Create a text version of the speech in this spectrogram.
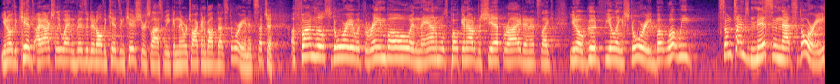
you know, the kids, I actually went and visited all the kids in kids' church last week, and they were talking about that story, and it's such a a fun little story with the rainbow and the animals poking out of the ship, right? And it's like, you know, good feeling story. But what we sometimes miss in that story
